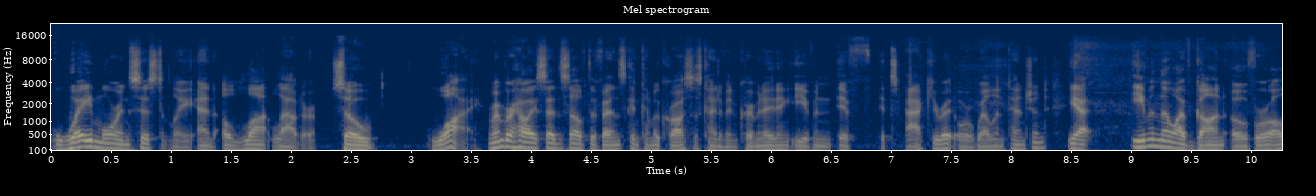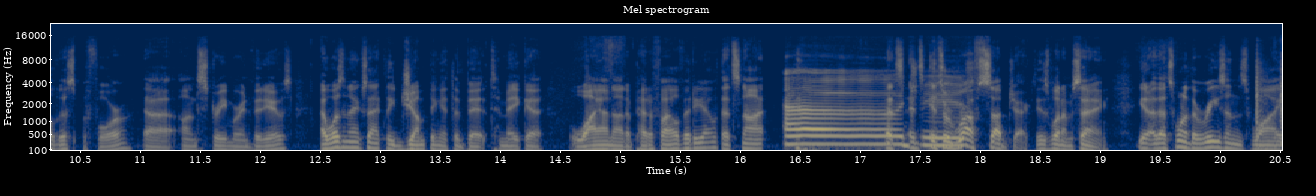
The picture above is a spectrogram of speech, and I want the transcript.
way more insistently and a lot louder. So why? Remember how I said self-defense can come across as kind of incriminating even if it's accurate or well-intentioned? Yeah, even though I've gone over all this before uh, on stream or in videos, I wasn't exactly jumping at the bit to make a "Why I'm not a pedophile" video. That's not. Oh, that's, it's, it's a rough subject, is what I'm saying. You know, that's one of the reasons why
